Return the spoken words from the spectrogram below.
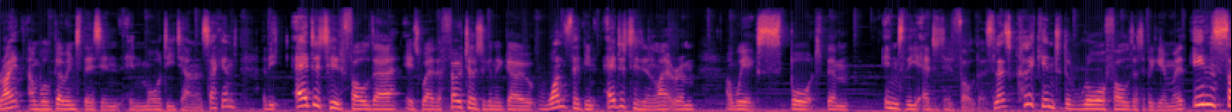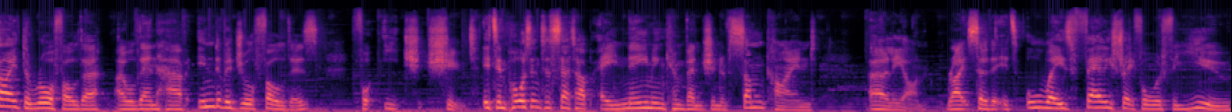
right? And we'll go into this in, in more detail in a second. The edited folder is where the photos are gonna go once they've been edited in Lightroom and we export them into the edited folder. So let's click into the raw folder to begin with. Inside the raw folder, I will then have individual folders for each shoot. It's important to set up a naming convention of some kind early on, right? So that it's always fairly straightforward for you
